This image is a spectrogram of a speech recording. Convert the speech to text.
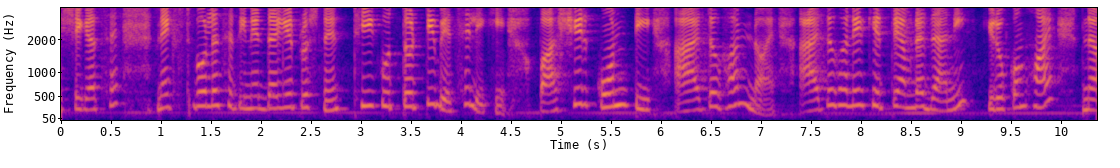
এসে গেছে। নেক্সট বলেছে তিনের দাগের প্রশ্নে, ঠিক উত্তরটি বেছে লিখি। পাশের কোনটি আয়তঘন নয়? আয়তঘনের ক্ষেত্রে আমরা জানি কীরকম হয়। না,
